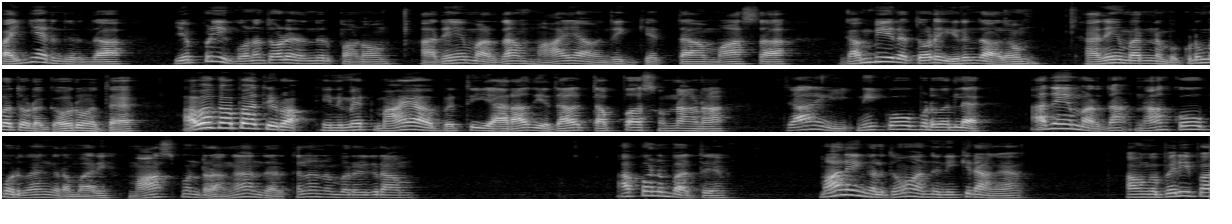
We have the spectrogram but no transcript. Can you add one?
பையன் இருந்திருந்தா எப்படி குணத்தோடு இருந்திருப்பானோ அதே மாதிரி தான் மாயா வந்து கெத்தா மாசா கம்பீரத்தோடு இருந்தாலும் அதே மாதிரி நம்ம குடும்பத்தோட கௌரவத்தை அவ காப்பாற்றிடுவா இனிமேட் மாயாவை பற்றி யாராவது ஏதாவது தப்பாக சொன்னாங்கன்னா ஜானகி நீ கோவப்படுவல்ல. அதே மாதிரி தான் நான் கோவப்படுவேங்கிற மாதிரி மாஸ் பண்ணுறாங்க அந்த இடத்துல நம்ம இருக்கிறாம் அப்போன்னு பார்த்து மாலையங்கலத்தும் வந்து நிற்கிறாங்க அவங்க பெரியப்பா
